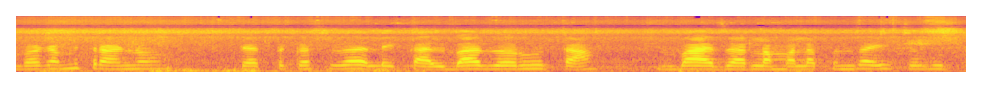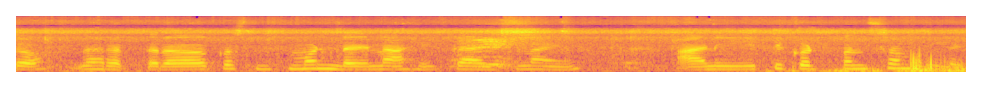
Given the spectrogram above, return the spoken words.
बघा मित्रांनो त्यात कसं झालंय काल बाजार होता. बाजारला मला पण जायचं होतं. घरात तर कसलीच मंडई नाही काहीच नाही. आणि तिखट पण संपले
